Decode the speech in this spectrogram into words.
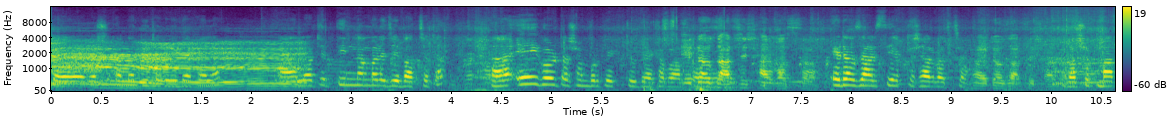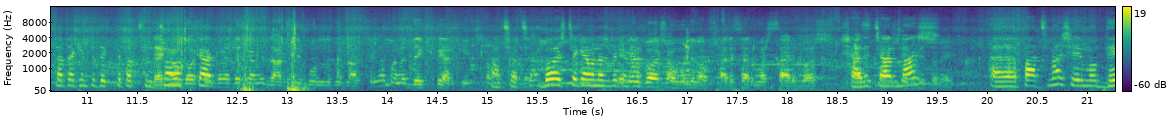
তো দর্শক আমরা দুইটা দেখালাম। লটের তিন নাম্বারে যে বাচ্চাটা এই গরুটা সম্পর্কে একটু দেখাবো এটাও জার্সি সার বাচ্চা। এটাও জার্সি একটা সার বাচ্চা। হ্যাঁ এটাও জার্সি সার দর্শক মাথাটা কিন্তু দেখতে পাচ্ছেন চমৎকার। আমি জার্সি বললে তো জার্সি না মানে দেখতে আর কি। আচ্ছা আচ্ছা। বয়সটা কেমন আসবে এটার বয়স অবনি বাপ সাড়ে চার মাস চার মাস সাড়ে পাঁচ চার মাস পাঁচ মাস এর মধ্যে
